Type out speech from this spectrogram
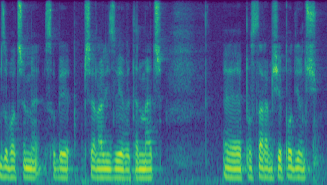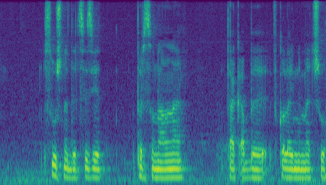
Zobaczymy sobie, przeanalizujemy ten mecz. E, Postaram się podjąć słuszne decyzje personalne, tak aby w kolejnym meczu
